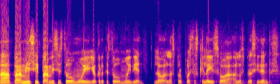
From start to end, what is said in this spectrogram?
Uh, para mí sí, para mí sí estuvo muy, yo creo que estuvo muy bien lo, las propuestas que le hizo a, a los presidentes.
